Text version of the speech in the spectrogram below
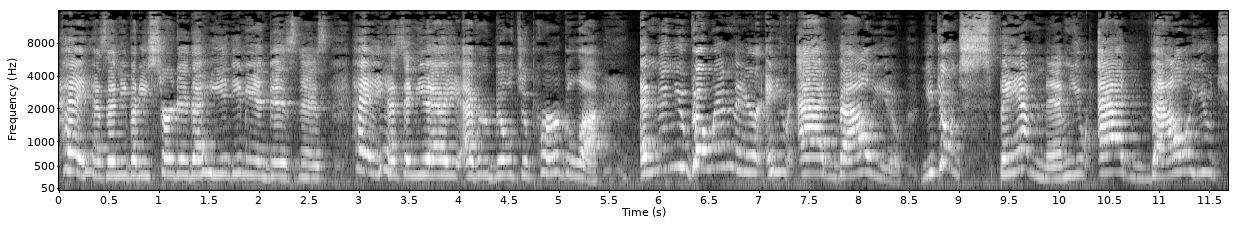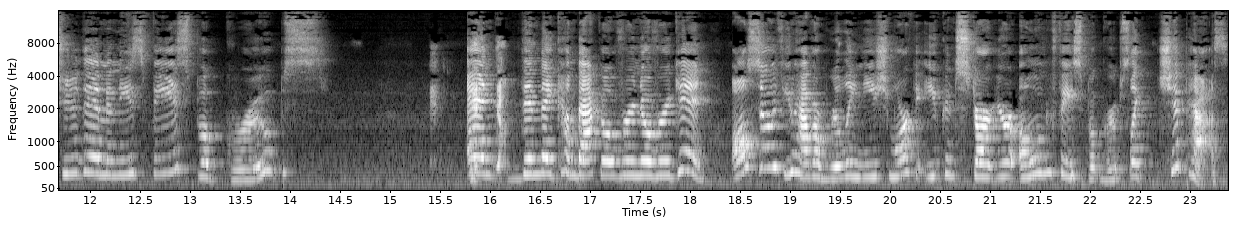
"Hey, has anybody started a handyman business? Hey, has anybody ever built a pergola?" And then you go in there and you add value. You don't spam them. You add value to them in these Facebook groups and then they come back over and over again. Also, if you have a really niche market, you can start your own Facebook groups like Chip has.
